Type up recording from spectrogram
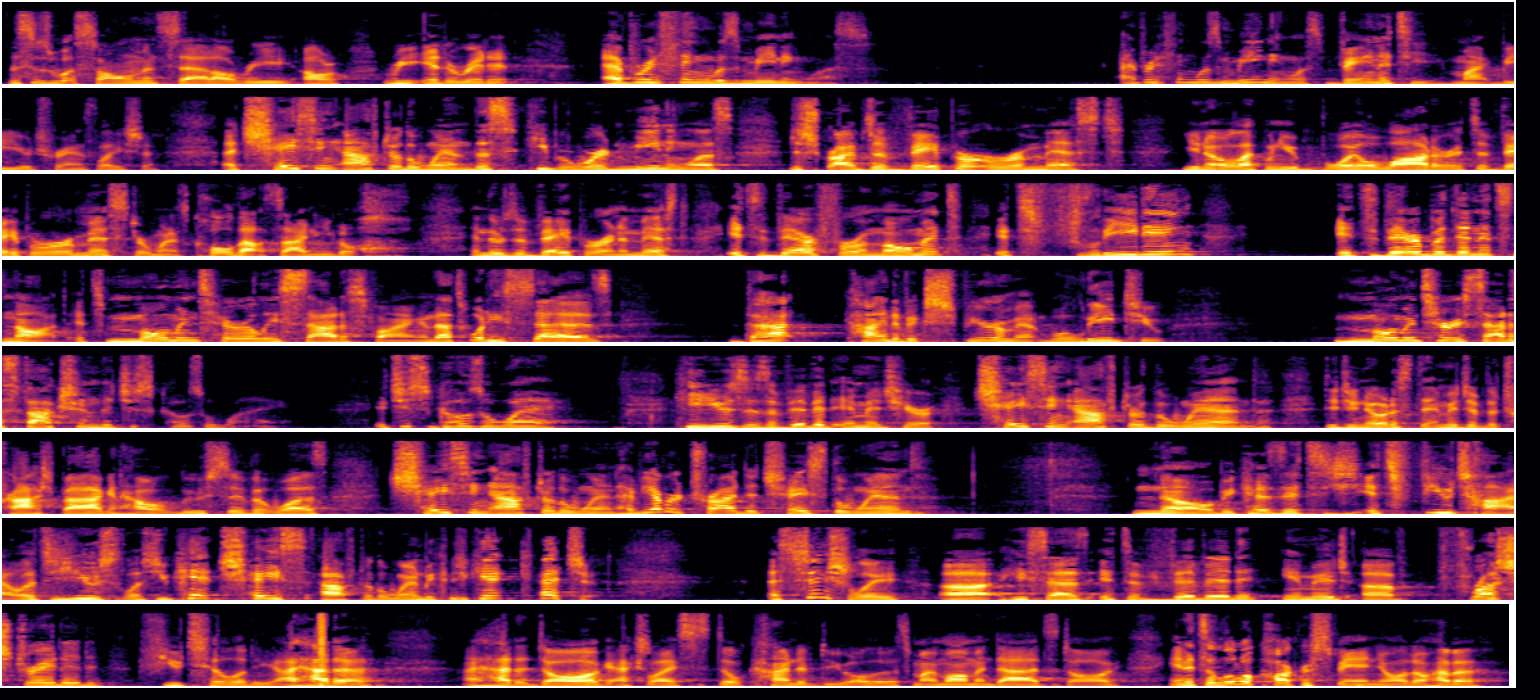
This is what Solomon said. I'll, re, I'll reiterate it. Everything was meaningless. Everything was meaningless. Vanity might be your translation. A chasing after the wind. This Hebrew word meaningless describes a vapor or a mist. You know, like when you boil water, it's a vapor or a mist, or when it's cold outside and you go, oh, and there's a vapor and a mist. It's there for a moment. It's fleeting. It's there, but then it's not. It's momentarily satisfying. And that's what he says that kind of experiment will lead to momentary satisfaction that just goes away. It just goes away. He uses a vivid image here, chasing after the wind. Did you notice the image of the trash bag and how elusive it was? Chasing after the wind. Have you ever tried to chase the wind? No, because it's, it's futile. It's useless. You can't chase after the wind because you can't catch it. Essentially, uh, he says it's a vivid image of frustrated futility. I had a, I had a dog. Actually, I still kind of do, although it's my mom and dad's dog. And it's a little Cocker Spaniel. I don't have a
